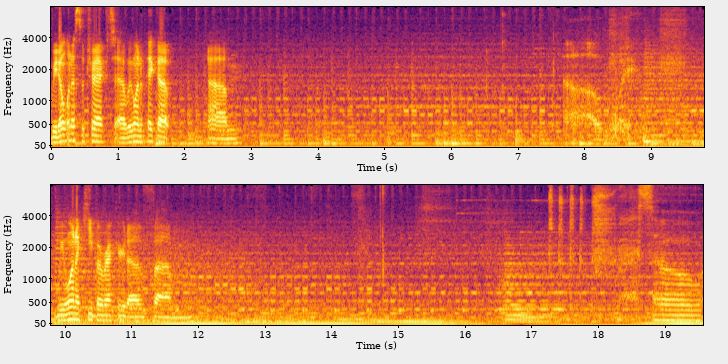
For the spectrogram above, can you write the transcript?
We don't want to subtract, uh, we want to pick up um, oh boy. We want to keep a record of um, so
